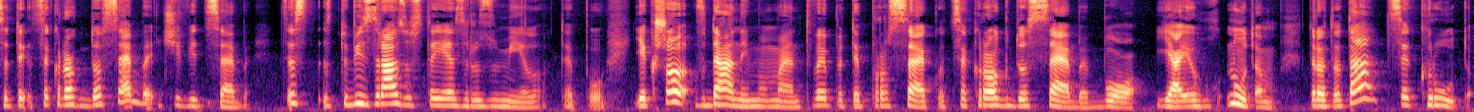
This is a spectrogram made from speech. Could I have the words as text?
Це ти- це крок до себе чи від себе. Це тобі зразу стає зрозуміло. Типу, якщо в даний момент випити просеко, це крок до себе, бо я його ну там тра-та-та, це круто.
